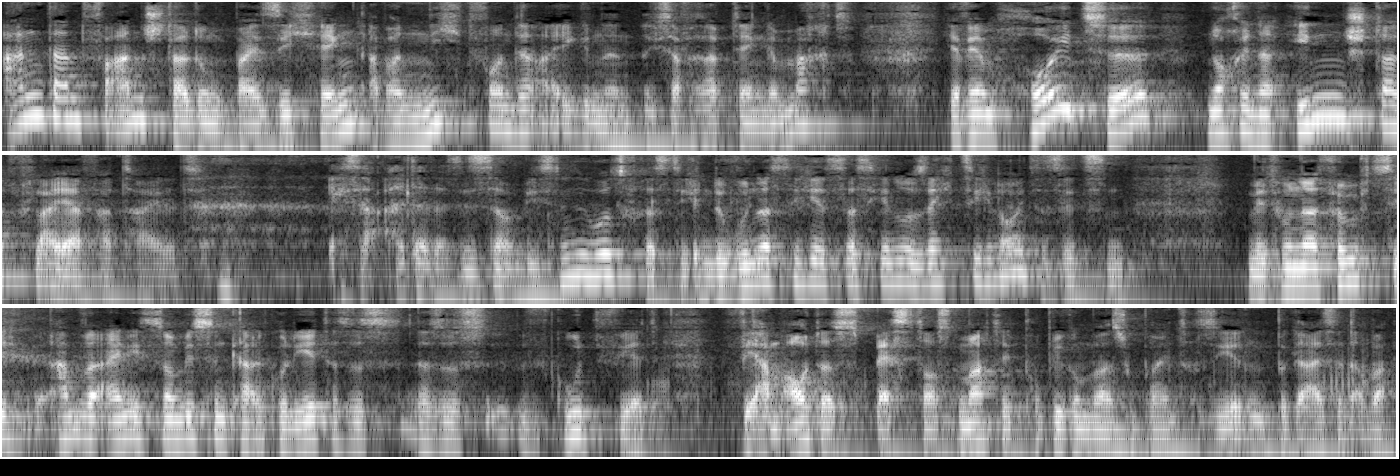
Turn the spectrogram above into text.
anderen Veranstaltungen bei sich hängen, aber nicht von der eigenen. Ich sage, was habt ihr denn gemacht? Ja, wir haben heute noch in der Innenstadt Flyer verteilt. Ich sage, Alter, das ist doch ein bisschen kurzfristig. Und du wunderst dich jetzt, dass hier nur 60 Leute sitzen. Mit 150 haben wir eigentlich so ein bisschen kalkuliert, dass es, dass es gut wird. Wir haben auch das Beste draus gemacht. Das Publikum war super interessiert und begeistert. Aber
